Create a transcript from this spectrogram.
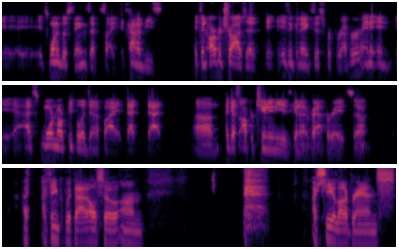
it's one of those things that's like it's kind of these. It's an arbitrage that isn't going to exist for forever, and, and as more and more people identify that that um, I guess opportunity is going to evaporate. So I, I think with that also, um, I see a lot of brands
